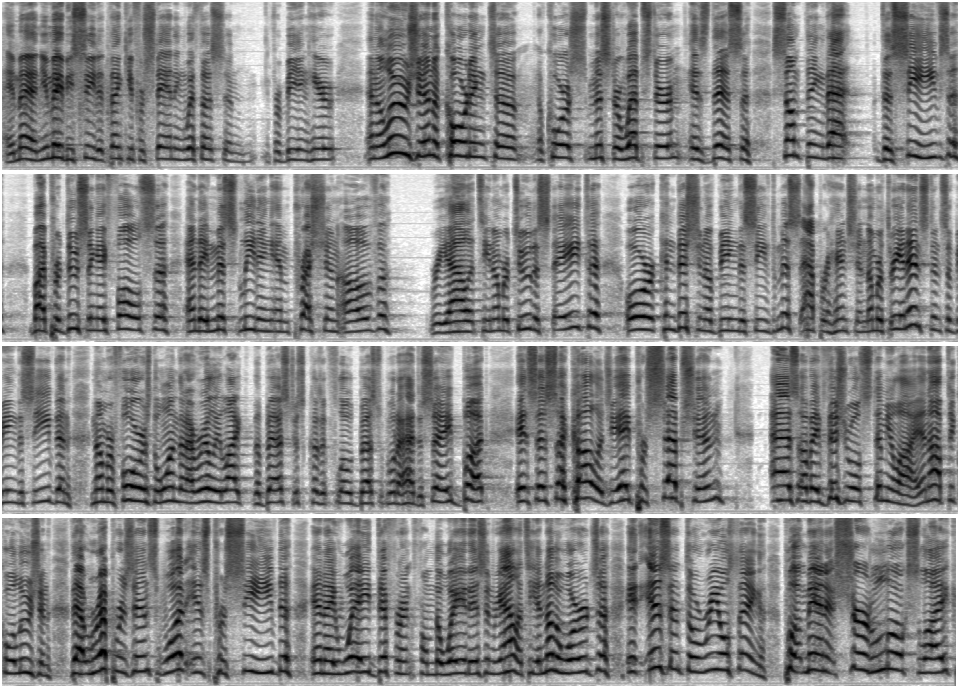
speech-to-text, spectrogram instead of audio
Amen. You may be seated. Thank you for standing with us and for being here. An illusion, according to, of course, Mr. Webster, is this something that deceives by producing a false uh, and a misleading impression of reality. Number two, the state uh, or condition of being deceived, misapprehension. Number three, an instance of being deceived. And number four is the one that I really like the best just because it flowed best with what I had to say. But it says psychology, a perception as of a visual stimuli, an optical illusion that represents what is perceived in a way different from the way it is in reality. In other words, it isn't the real thing, but man, it sure looks like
